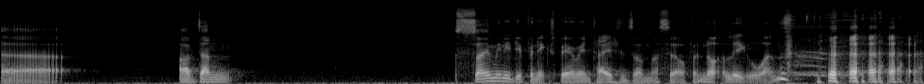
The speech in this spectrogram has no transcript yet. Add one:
uh, I've done so many different experimentations on myself and not illegal ones uh,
